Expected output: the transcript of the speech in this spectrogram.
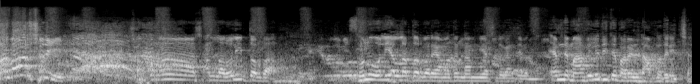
দরবার শরীফ। সর্বনাশ আল্লাহ রলির দরবার। কোনো অলি আল্লাহর দরবারে আমাদের নাম নিয়ে স্লোগান দেবেন এমনি মাহফিলে দিতে পারেন এটা আপনাদের ইচ্ছা।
